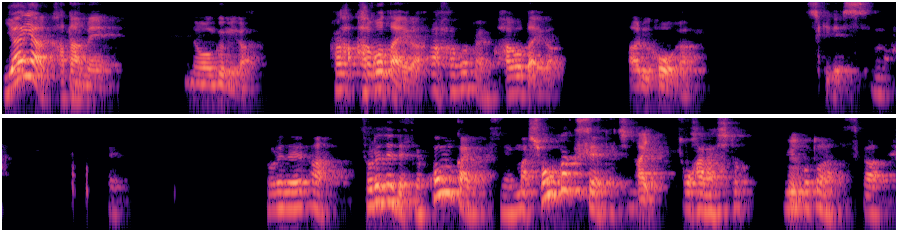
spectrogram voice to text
やや固めのグミが、歯ごたえが、あ、歯ごたえ。歯ごたえがある方が好きです。それで、あ、それでですね、今回はですね、まあ、小学生たちのお話ということなんですが、はい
